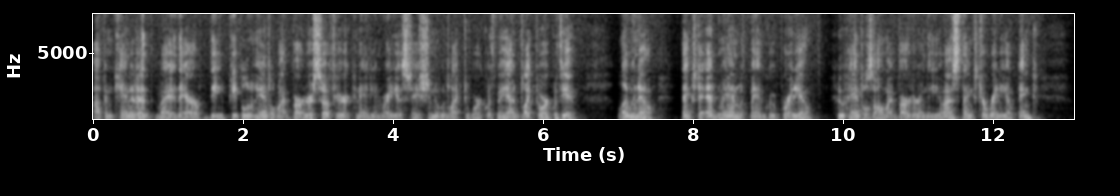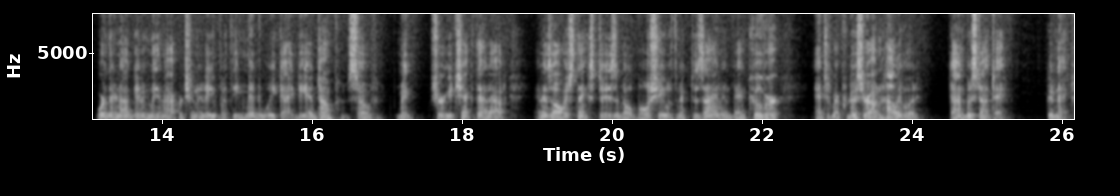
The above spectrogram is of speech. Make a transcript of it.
up in Canada. they are the people who handle my barter. So if you're a Canadian radio station who would like to work with me, I'd like to work with you. Let me know. Thanks to Ed Mann with Man Group Radio, who handles all my barter in the US. Thanks to Radio Ink., where they're now giving me an opportunity with the midweek idea dump. So make sure you check that out. And as always, thanks to Isabel Boshi with Nick Design in Vancouver, and to my producer out in Hollywood, Don Bustante. Good night.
